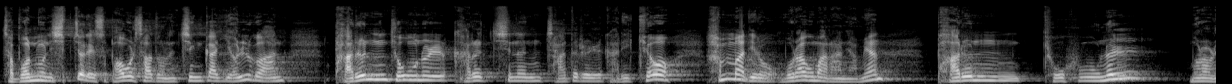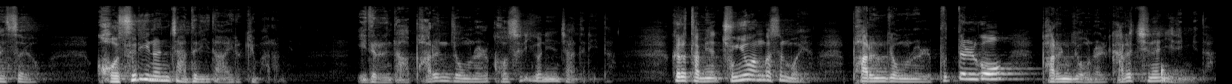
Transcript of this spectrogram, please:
자, 본문 10절에서 바울 사도는 지금까지 열거한 다른 교훈을 가르치는 자들을 가리켜 한마디로 뭐라고 말하냐면 바른 교훈을 뭐라고 했어요? 거스리는 자들이다 이렇게 말합니다. 이들은 다 바른 교훈을 거스리고 있는 자들이다. 그렇다면 중요한 것은 뭐예요? 바른 교훈을 붙들고 바른 교훈을 가르치는 일입니다.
